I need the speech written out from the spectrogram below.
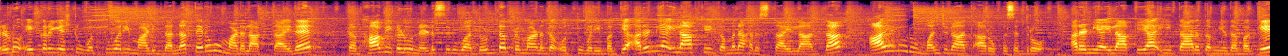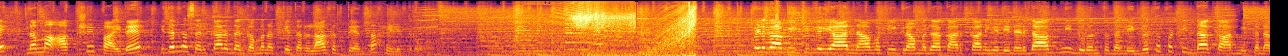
ಎರಡು ಎಕರೆಯಷ್ಟು ಒತ್ತುವರಿ ಮಾಡಿದ್ದನ್ನ ತೆರವು ಮಾಡಲಾಗ್ತಾ ಇದೆ. ಪ್ರಭಾವಿಗಳು ನಡೆಸಿರುವ ದೊಡ್ಡ ಪ್ರಮಾಣದ ಒತ್ತುವರಿ ಬಗ್ಗೆ ಅರಣ್ಯ ಇಲಾಖೆ ಗಮನ ಹರಿಸ್ತಾ ಇಲ್ಲ ಅಂತ ಆಯನೂರು ಮಂಜುನಾಥ್ ಆರೋಪಿಸಿದ್ರು. ಅರಣ್ಯ ಇಲಾಖೆಯ ಈ ತಾರತಮ್ಯದ ಬಗ್ಗೆ ನಮ್ಮ ಆಕ್ಷೇಪ ಇದೆ. ಇದನ್ನ ಸರ್ಕಾರದ ಗಮನಕ್ಕೆ ತರಲಾಗುತ್ತೆ ಅಂತ ಹೇಳಿದ್ರು. ಬೆಳಗಾವಿ ಜಿಲ್ಲೆಯ ನಾವಕಿ ಗ್ರಾಮದ ಕಾರ್ಖಾನೆಯಲ್ಲಿ ನಡೆದ ಅಗ್ನಿ ದುರಂತದಲ್ಲಿ ಮೃತಪಟ್ಟಿದ್ದ ಕಾರ್ಮಿಕನ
